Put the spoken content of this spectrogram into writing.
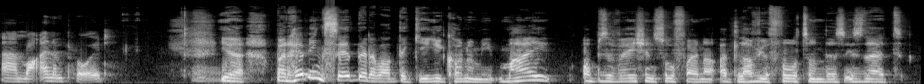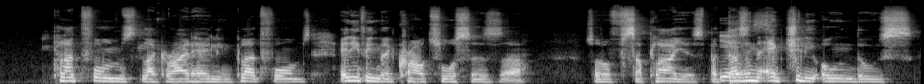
um, are unemployed. Yeah, but having said that about the gig economy, my observation so far, and I'd love your thoughts on this, is that platforms like ride hailing platforms, anything that crowdsources uh, sort of suppliers, but Yes. doesn't actually own those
